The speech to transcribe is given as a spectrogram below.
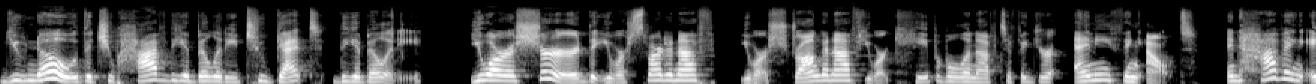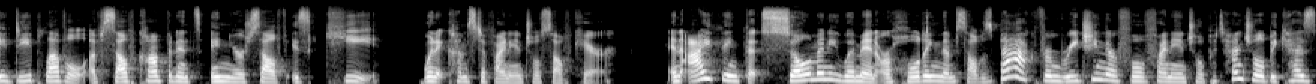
you know that you have the ability to get the ability. You are assured that you are smart enough, you are strong enough, you are capable enough to figure anything out. And having a deep level of self confidence in yourself is key when it comes to financial self care. And I think that so many women are holding themselves back from reaching their full financial potential because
